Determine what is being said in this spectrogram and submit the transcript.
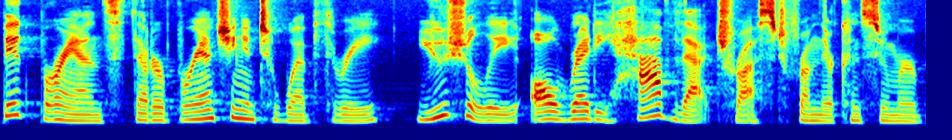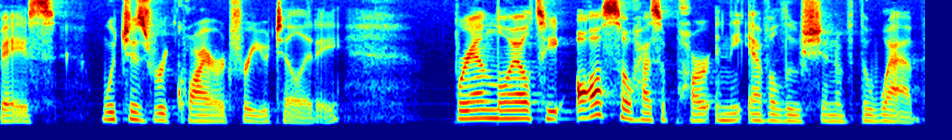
Big brands that are branching into Web3 usually already have that trust from their consumer base, which is required for utility. Brand loyalty also has a part in the evolution of the web.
